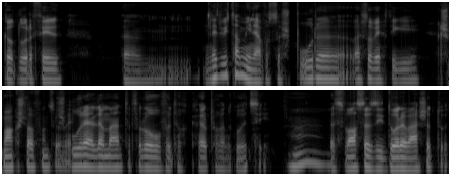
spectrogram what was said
geht durch viel, ähm, nicht Vitamine, einfach so Spuren, weißt du, so wichtige Geschmacksstoff und so. weiter. Spurenelemente verloren, die für den Körper können gut sein Ah, Das Wasser sie durchwaschen tut.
